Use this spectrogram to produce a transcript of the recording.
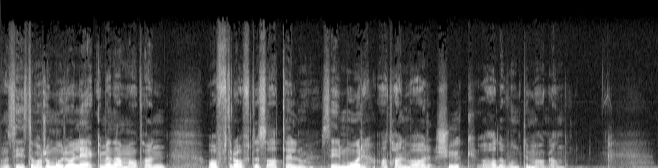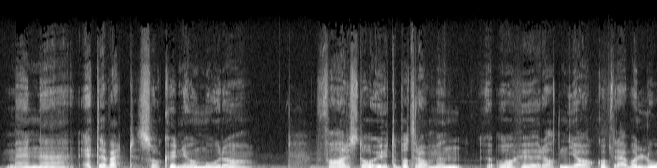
Han syntes det var så moro å leke med dem at han oftere og ofte sa til sin mor at han var sjuk og hadde vondt i magen. Men eh, etter hvert så kunne jo mor og far stå ute på trammen og høre at en Jakob drev og lo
